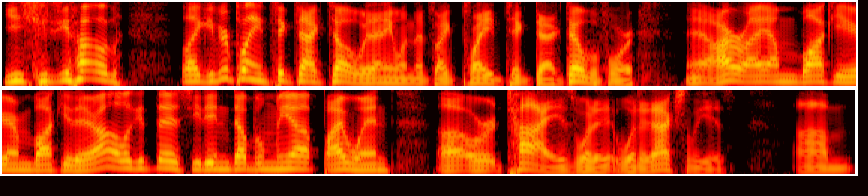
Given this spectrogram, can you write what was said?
Because you, you, know, like if you're playing tic tac toe with anyone that's like played tic tac toe before, eh, all right, I'm blocky here, I'm blocky there. Oh, look at this, you didn't double me up, I win. Uh, or tie is what it what it actually is. Um,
